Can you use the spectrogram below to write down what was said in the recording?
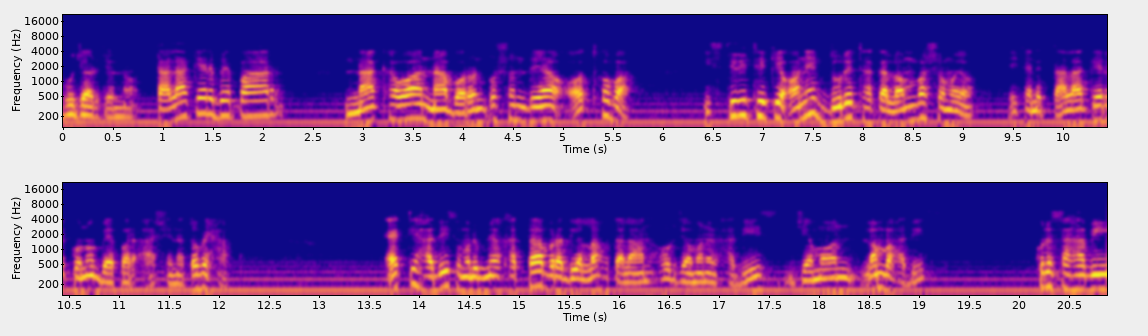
বুঝার জন্য। তালাকের ব্যাপার না খাওয়া, না বরণ পোষণ দেয়া, অথবা স্ত্রী থেকে অনেক দূরে থাকা লম্বা সময়ও এখানে তালাকের কোনো ব্যাপার আসে না। তবে হ্যাঁ একটি হাদিস ওমর ইবনে খাত্তাব রাদিয়াল্লাহু তাআলা আনহুর জামানার হাদিস, যেমন লম্বা হাদিস। কোন সাহাবী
